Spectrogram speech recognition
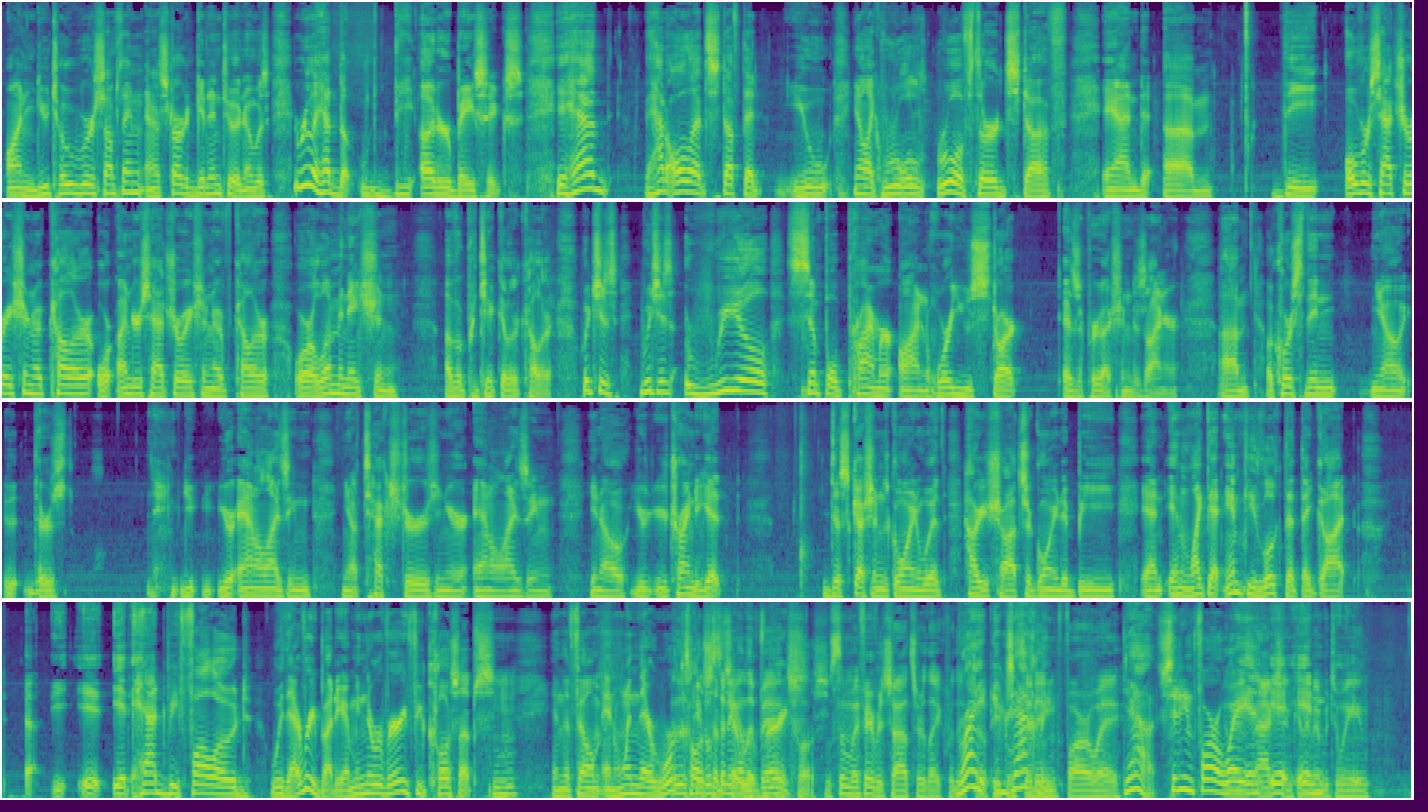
on YouTube or something, and I started to get into it, and it was it really had the the utter basics. It had it had all that stuff that you you know like rule rule of third stuff and um, the oversaturation of color or undersaturation of color or elimination of a particular color which is which is a real simple primer on where you start as a production designer. Um, of course then you know there's you, you're analyzing you know textures and you're analyzing you know you're, you're trying to get discussions going with how your shots are going to be and and like that empty look that they got it it had to be followed with everybody. I mean, there were very few close-ups in the film, and when there were There's close-ups, sitting they on were the bench. close. Some of my favorite shots are like where they Right, people exactly. sitting far away. Yeah, sitting far away there's and, action and- kind of in and- between.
